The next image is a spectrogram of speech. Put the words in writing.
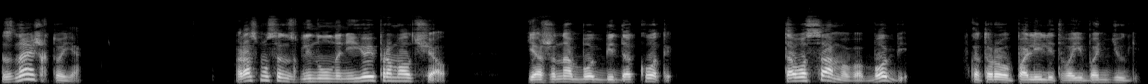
«Знаешь, кто я?» Расмуссен взглянул на нее и промолчал. «Я жена Бобби Дакоты. Того самого Бобби, в которого полили твои бандюги.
